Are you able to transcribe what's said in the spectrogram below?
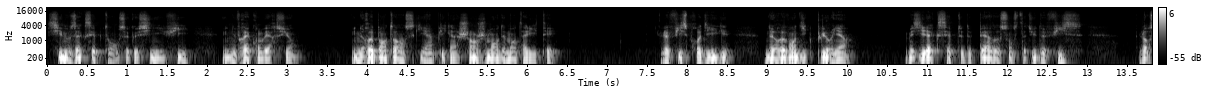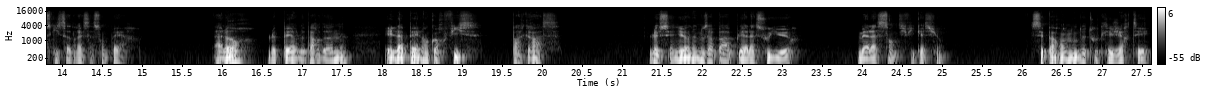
si nous acceptons ce que signifie une vraie conversion, une repentance qui implique un changement de mentalité. Le Fils prodigue ne revendique plus rien, mais il accepte de perdre son statut de fils lorsqu'il s'adresse à son Père. Alors le Père le pardonne et l'appelle encore fils, par grâce. Le Seigneur ne nous a pas appelés à la souillure, mais à la sanctification. Séparons-nous de toute légèreté,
